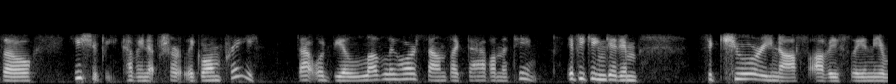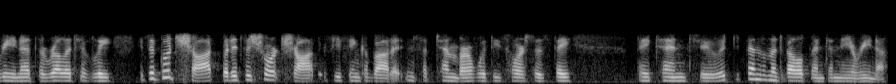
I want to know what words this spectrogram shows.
So he should be coming up shortly Grand Prix. That would be a lovely horse, sounds like, to have on the team. If you can get him secure enough, obviously, in the arena, it's a relatively, it's a good shot, but it's a short shot if you think about it in September with these horses. They, they tend to, it depends on the development in the arena,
